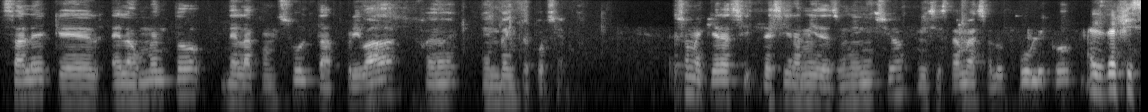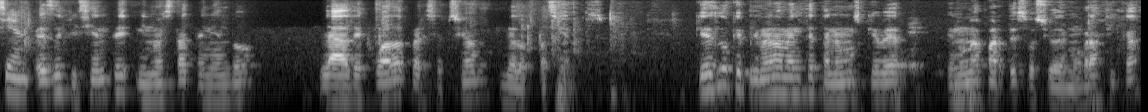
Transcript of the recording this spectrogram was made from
sale que el, el aumento de la consulta privada fue en 20%. Eso me quiere decir a mí desde un inicio, mi sistema de salud público es deficiente. es deficiente y no está teniendo la adecuada percepción de los pacientes. ¿Qué es lo que primeramente tenemos que ver en una parte sociodemográfica?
